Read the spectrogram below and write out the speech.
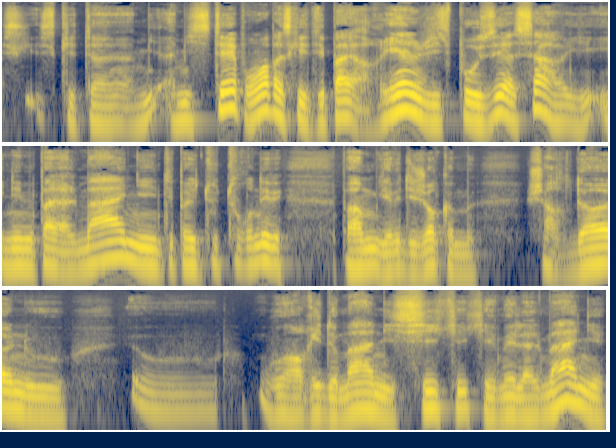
ce qui est un, mystère pour moi parce qu'il n'était pas rien disposé à ça. Il, n'aimait pas l'Allemagne, il n'était pas du tout tourné. Par exemple, il y avait des gens comme Chardonne ou, ou, Henri de Man ici qui, aimait l'Allemagne.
